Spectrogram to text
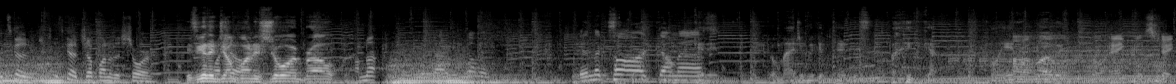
it's gonna it's gonna jump onto the shore. He's gonna Watch jump out. on the shore, bro. I'm not. Guys are coming. Get in the car, dumbass. Get in. Yo, imagine we could turn this into like a plane. Oh, Look look, at- ankles shake.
